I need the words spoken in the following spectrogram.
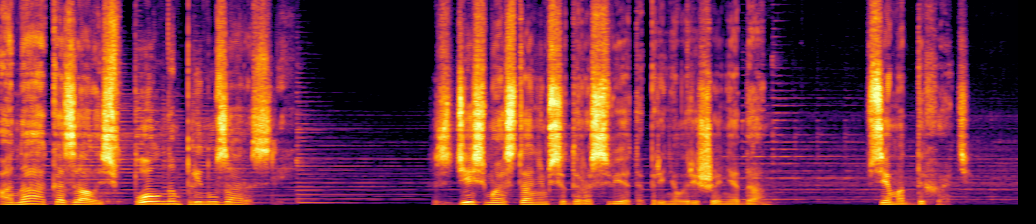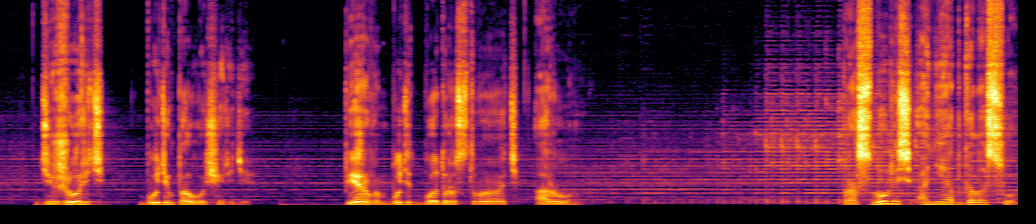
она оказалась в полном плену зарослей. «Здесь мы останемся до рассвета», — принял решение Дан. «Всем отдыхать. Дежурить будем по очереди. Первым будет бодрствовать Арун». Проснулись они от голосов.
